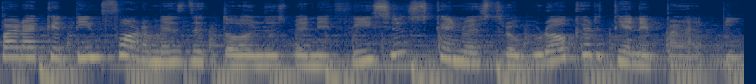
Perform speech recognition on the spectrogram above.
para que te informes de todos los beneficios que nuestro broker tiene para ti.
